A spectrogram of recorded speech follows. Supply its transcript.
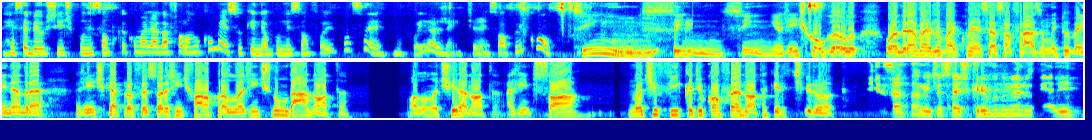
recebeu X de punição, porque como a LH falou no começo, quem deu a punição foi você, não foi a gente. A gente só aplicou. Sim, Uhum. sim, sim. A gente, o, o André vai, vai conhecer essa frase muito bem, né, André? A gente que é professor, a gente fala para o aluno, a gente não dá a nota. O aluno tira a nota. A gente só notifica de qual foi a nota que ele tirou. Exatamente, eu só escrevo o númerozinho ali.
